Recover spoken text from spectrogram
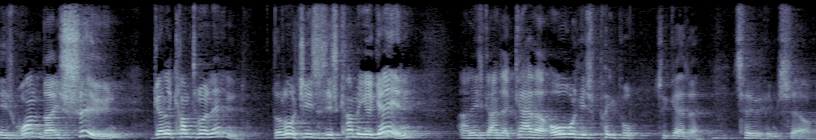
is one day soon going to come to an end. The Lord Jesus is coming again and he's going to gather all his people together to himself.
